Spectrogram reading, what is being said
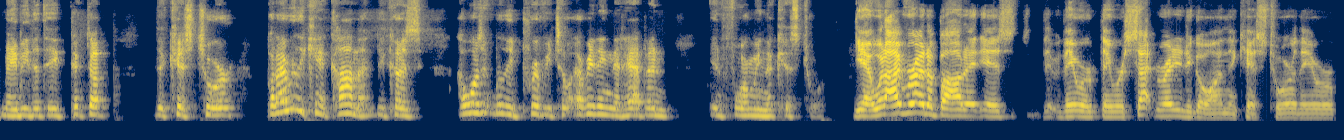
maybe that they picked up the Kiss tour, but I really can't comment because I wasn't really privy to everything that happened in forming the Kiss tour. Yeah, what I've read about it is they were they were set and ready to go on the Kiss tour. They were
